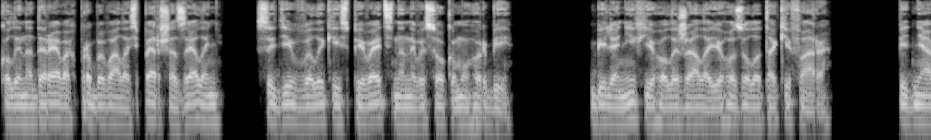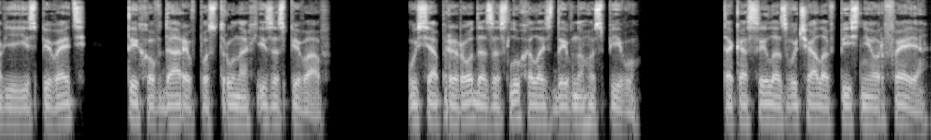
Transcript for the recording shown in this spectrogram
коли на деревах пробивалась перша зелень, сидів великий співець на невисокому горбі. Біля ніг його лежала його золота кіфара. Підняв її співець, тихо вдарив по струнах і заспівав. Уся природа заслухалась дивного співу. Така сила звучала в пісні Орфея,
